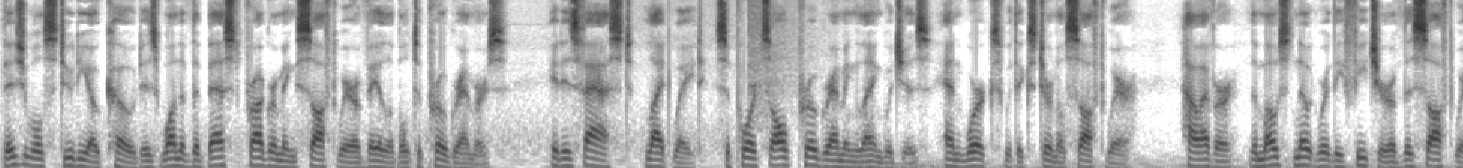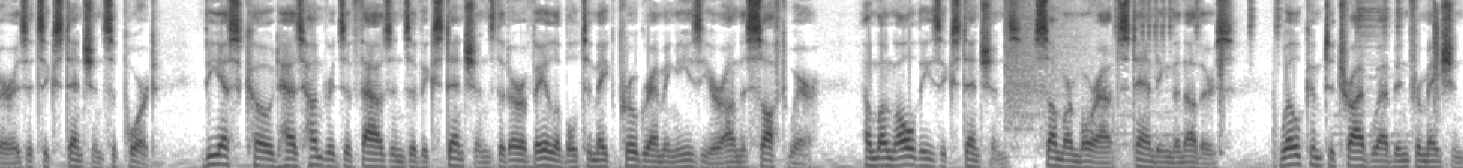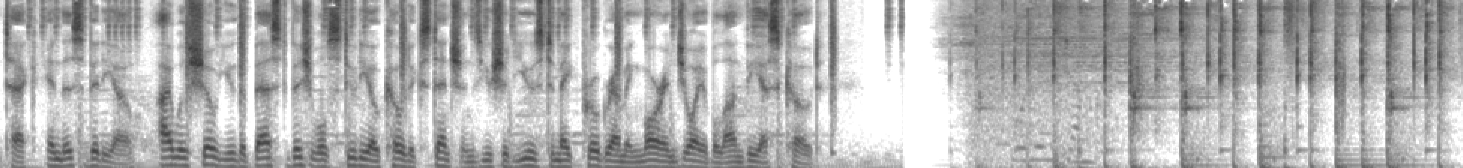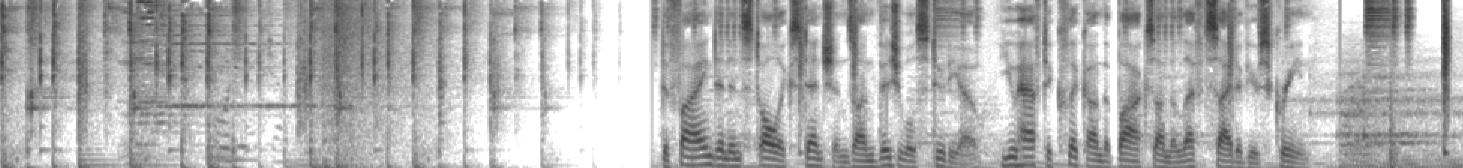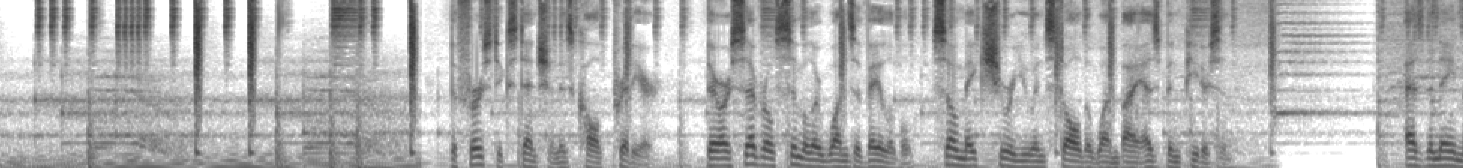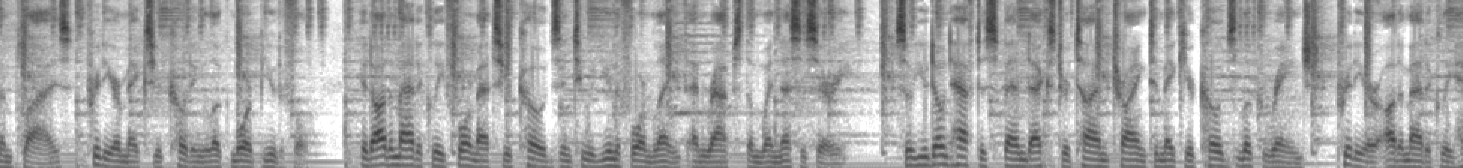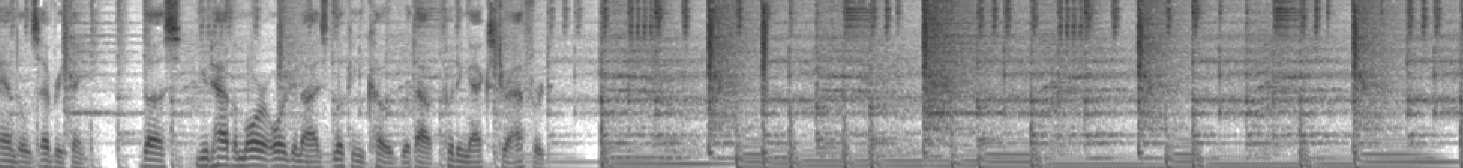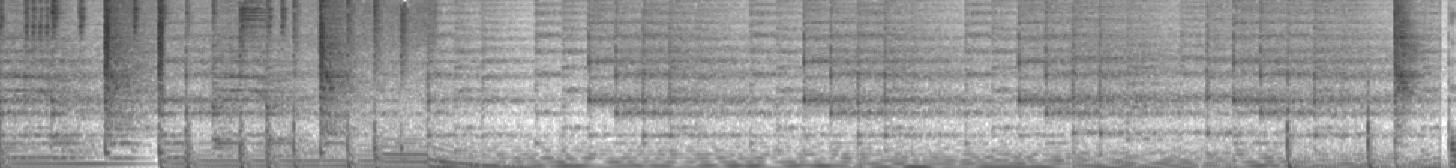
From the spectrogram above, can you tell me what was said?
Visual Studio Code is one of the best programming software available to programmers. It is fast, lightweight, supports all programming languages, and works with external software. However, the most noteworthy feature of this software is its extension support. VS Code has hundreds of thousands of extensions that are available to make programming easier on the software. Among all these extensions, some are more outstanding than others. Welcome to Trybeweb Information Tech. In this video, I will show you the best Visual Studio Code extensions you should use to make programming more enjoyable on VS Code. To find and install extensions on Visual Studio, you have to click on the box on the left side of your screen. The first extension is called Prettier. There are several similar ones available, so make sure you install the one by Esben Petersen. As the name implies, Prettier makes your coding look more beautiful. It automatically formats your codes into a uniform length and wraps them when necessary. So you don't have to spend extra time trying to make your codes look arranged, Prettier automatically handles everything. Thus, you'd have a more organized looking code without putting extra effort.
